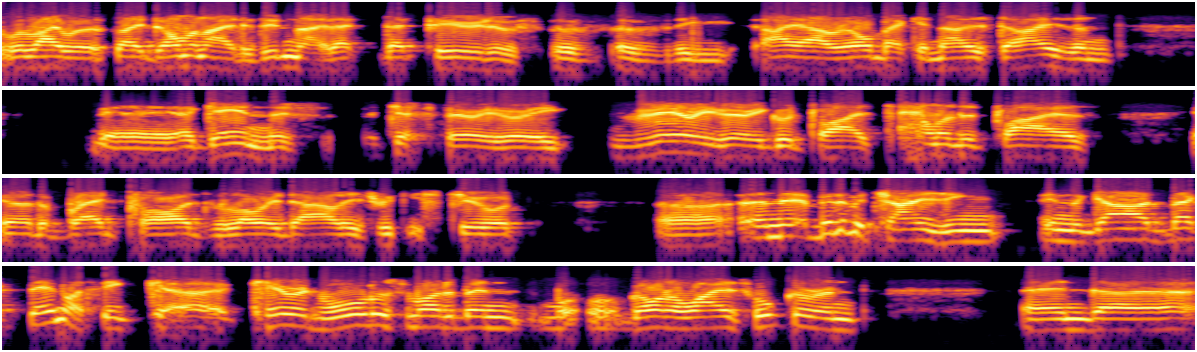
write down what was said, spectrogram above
Well, they were they dominated, didn't they? That that period of, of, of the ARL back in those days, and uh, again, there's just very, very, very, very good players, talented players. You know, the Brad Clydes, the Laurie Daley's, Ricky Stuart, uh, and a bit of a changing in the guard back then. I think uh, Kerrod Walters might have been gone away as hooker, and and uh,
